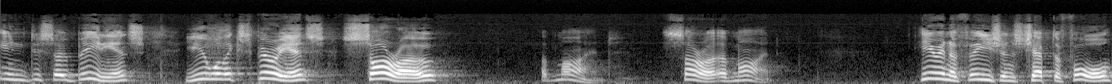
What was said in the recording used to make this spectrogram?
in disobedience, you will experience sorrow of mind. Sorrow of mind. Here in Ephesians chapter 4,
